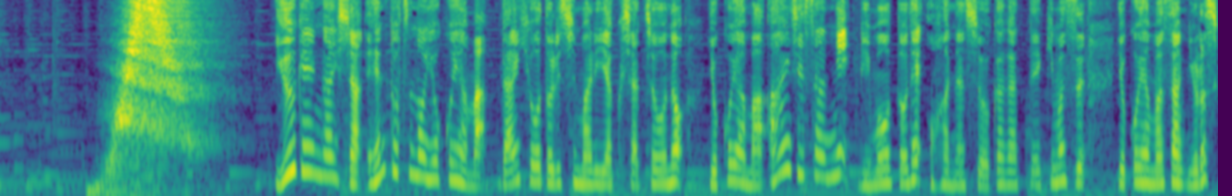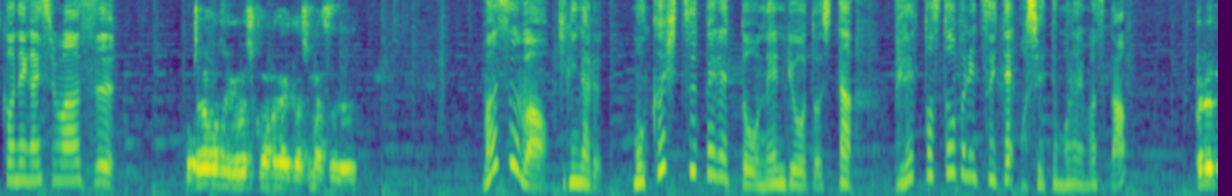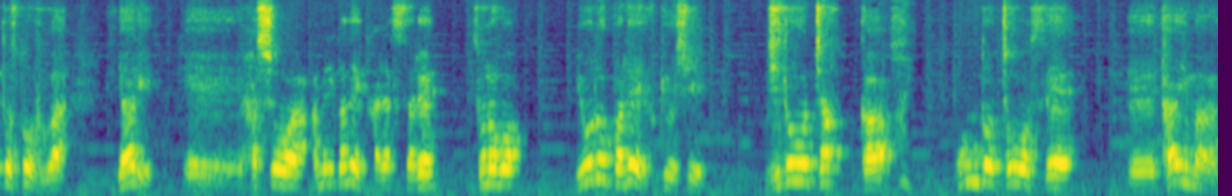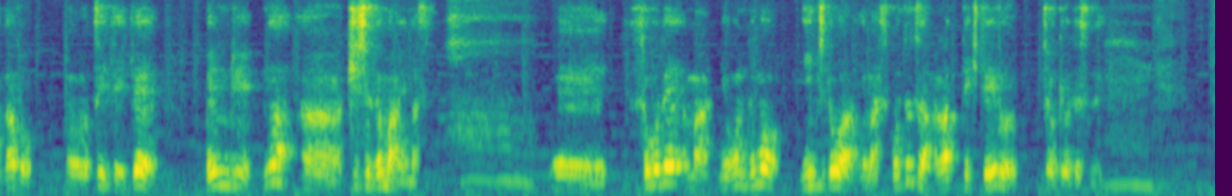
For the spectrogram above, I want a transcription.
有限会社煙突の横山代表取締役社長の横山愛二さんにリモートでお話を伺っていきます。横山さんよろしくお願いします。こちらこそよろしくお願いいたします。まずは気になる木質ペレットを燃料としたペレットストーブについて教えてもらえますか？ペレットストーブはやはり、えー発祥はアメリカで開発され、その後ヨーロッパで普及し、自動着火、はい。温度調整、えータイマーなどおついていて便利な機種でもあります。はえーそこで、まあ、日本でも認知度は今少しずつ上がってきている状況ですね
